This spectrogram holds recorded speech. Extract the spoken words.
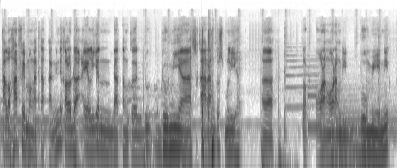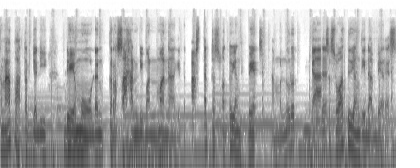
kalau Harvey mengatakan ini kalau ada alien datang ke du dunia sekarang terus melihat eh, orang-orang di bumi ini kenapa terjadi demo dan keresahan di mana-mana gitu pasti ada sesuatu yang beres. Nah menurut nggak ada sesuatu yang tidak beres.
